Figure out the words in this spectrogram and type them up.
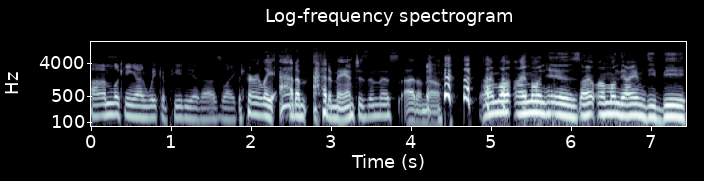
Uh, I'm looking on Wikipedia though. I was like, Apparently, Adam Adam Ant is in this. I don't know. I'm on. I'm on his. I'm, I'm on the IMDb.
